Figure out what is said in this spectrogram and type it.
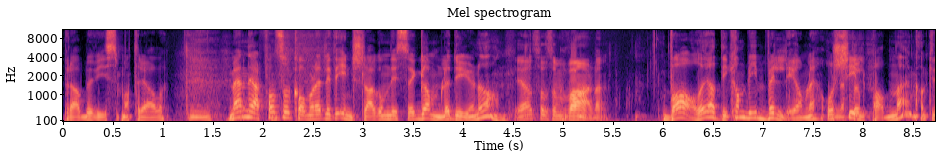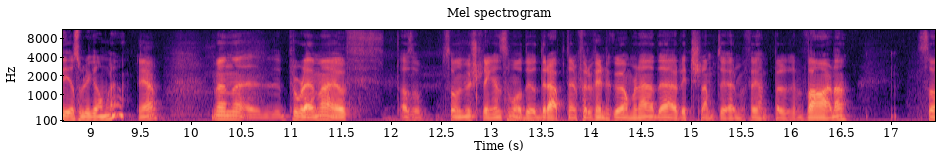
bra bevismateriale. Mm. Men i hvert fall så kommer det et lite innslag om disse gamle dyrene, da. Ja, sånn som hvaler. Hvaler, ja, de kan bli veldig gamle. Og skilpaddene, kan ikke de også bli gamle? Ja. Men eh, problemet er jo Altså, som med muslingen så må du jo drepe den for å finne ut hvor gammel den er. Det er jo litt slemt å gjøre med f.eks. hvaler. Så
